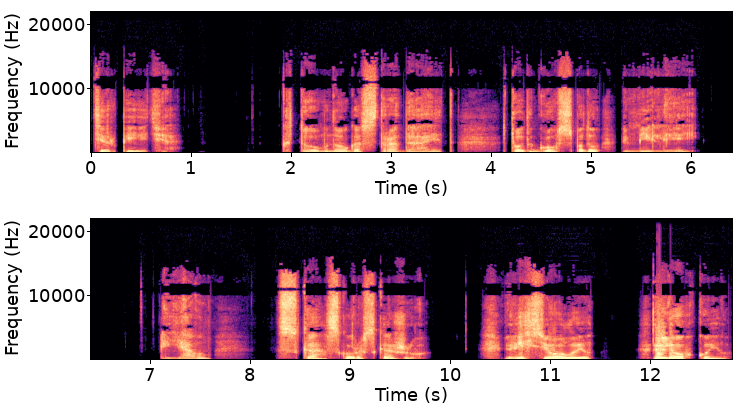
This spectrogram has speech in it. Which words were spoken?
терпите. Кто много страдает, тот Господу милей. Я вам сказку расскажу, веселую, легкую.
